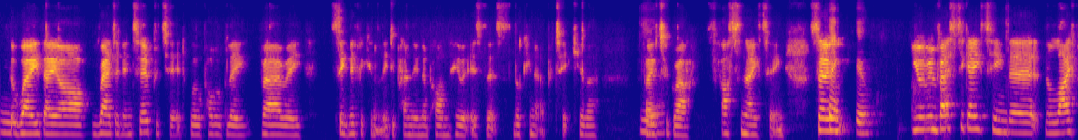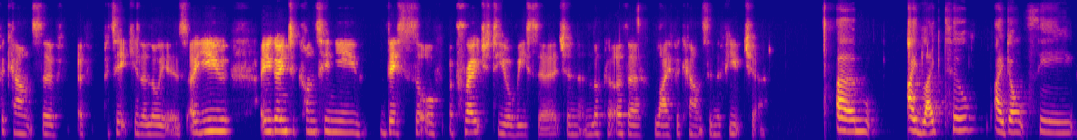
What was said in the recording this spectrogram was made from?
mm. the way they are read and interpreted will probably vary significantly depending upon who it is that's looking at a particular yeah. photograph. It's fascinating. So Thank you. You're investigating the, the life accounts of, of particular lawyers. Are you are you going to continue this sort of approach to your research and, and look at other life accounts in the future? Um, I'd like to. I don't see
